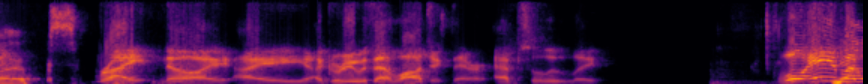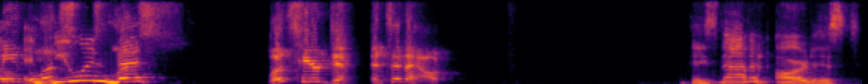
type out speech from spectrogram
I- works. Right. No, I, I agree with that logic there. Absolutely. Well, Abe, No, I mean, if let's, you invest- let's, let's hear Denton out. He's not an artist.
